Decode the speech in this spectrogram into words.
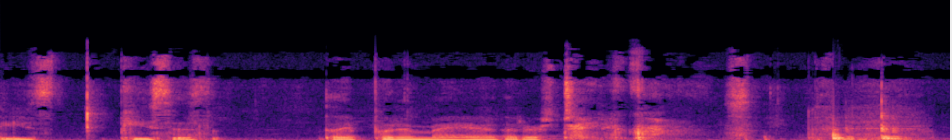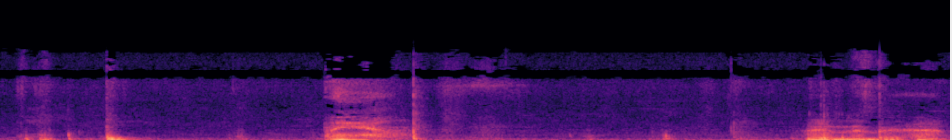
these pieces that I put in my hair that are straight across. yeah, I remember that.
